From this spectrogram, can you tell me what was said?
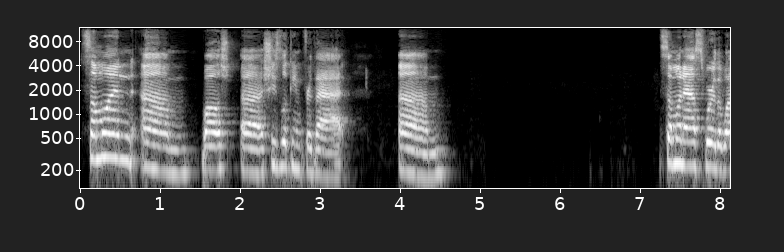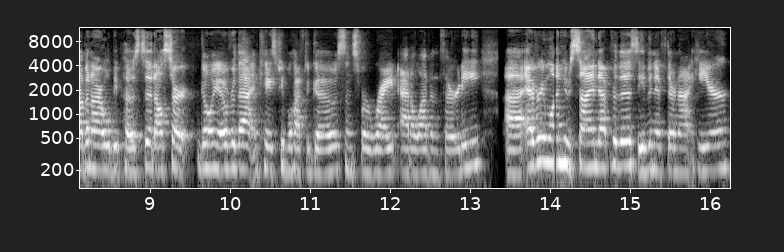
someone, um, while uh, she's looking for that, um, someone asked where the webinar will be posted. I'll start going over that in case people have to go since we're right at 1130. Uh, everyone who signed up for this, even if they're not here,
